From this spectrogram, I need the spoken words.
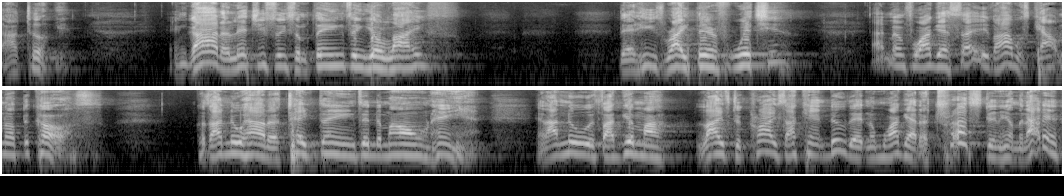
I took it. And God will let you see some things in your life that he's right there with you I remember before I got saved, I was counting up the costs because I knew how to take things into my own hand. And I knew if I give my life to Christ, I can't do that no more. I got to trust in Him. And I didn't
